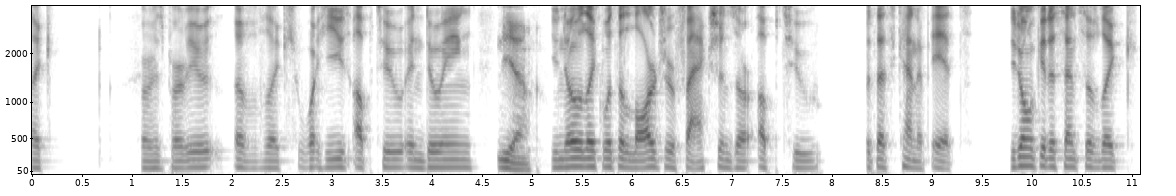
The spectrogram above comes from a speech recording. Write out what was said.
like or his purview of like what he's up to and doing. Yeah, you know like what the larger factions are up to but that's kind of it. You don't get a sense of like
